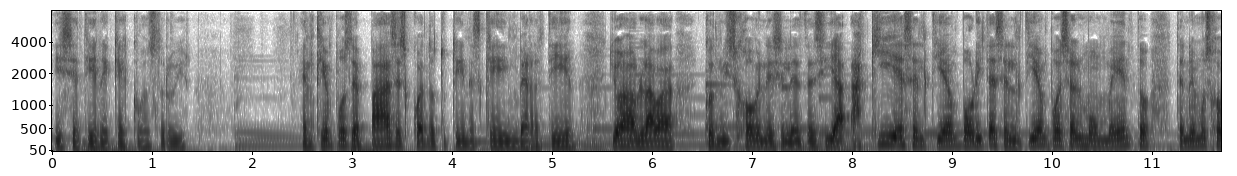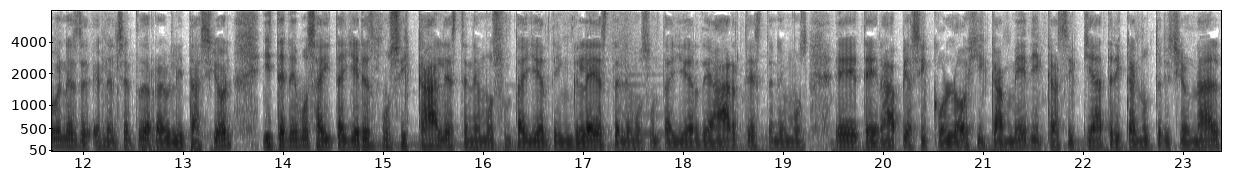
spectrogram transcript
y se tiene que construir. En tiempos de paz es cuando tú tienes que invertir. Yo hablaba con mis jóvenes y les decía, aquí es el tiempo, ahorita es el tiempo, es el momento. Tenemos jóvenes en el centro de rehabilitación y tenemos ahí talleres musicales, tenemos un taller de inglés, tenemos un taller de artes, tenemos eh, terapia psicológica, médica, psiquiátrica, nutricional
